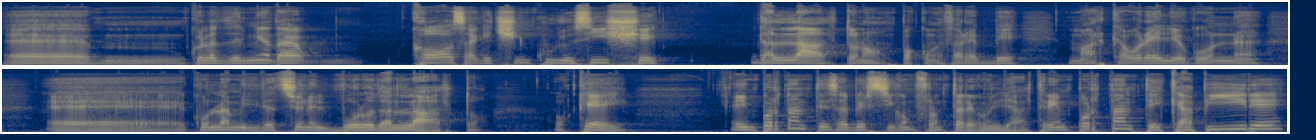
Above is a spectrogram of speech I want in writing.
eh, quella determinata cosa che ci incuriosisce dall'alto, no? un po' come farebbe Marco Aurelio con, eh, con la meditazione il volo dall'alto, ok? È importante sapersi confrontare con gli altri, è importante capire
